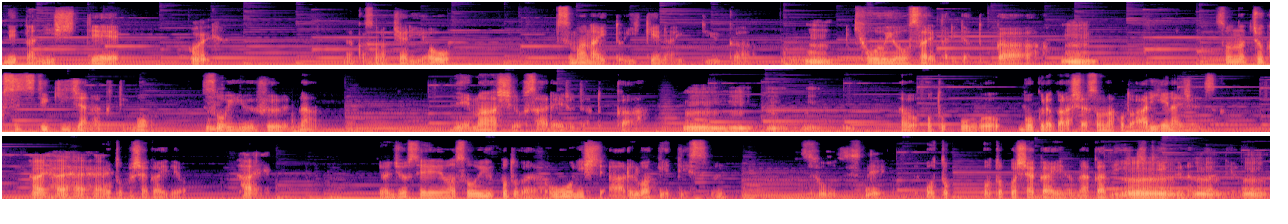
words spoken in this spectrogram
ネタにして、はいなんかそのキャリアを積まないといけないっていうか、うん。強要されたりだとか、うん。そんな直接的じゃなくても、そういう風な根回しをされるだとか、うんうんうん男を、僕らからしたらそんなことありえないじゃないですか。はいはいはいはい。男社会では。はい。女性はそういうことが往々にしてあるわけですよね。そうですね。男男社会の中でうん生きていく中では。うんうん。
